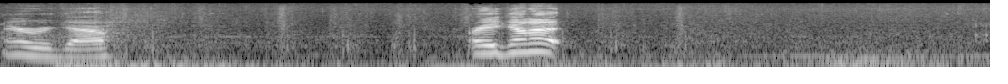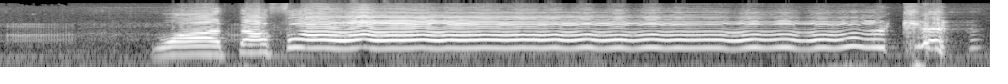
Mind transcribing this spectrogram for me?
There we go. Are you gonna... What the fuck?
